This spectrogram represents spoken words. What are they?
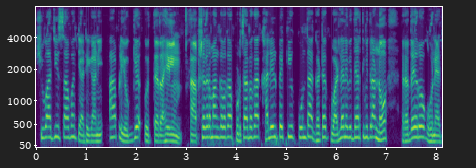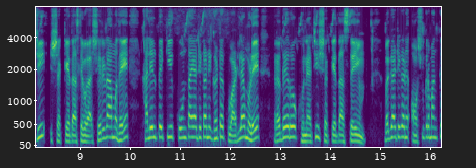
शिवाजी सावंत या ठिकाणी आपले योग्य उत्तर राहील. प्रश्न क्रमांक बघा पुढचा बघा खालीलपैकी कोणता घटक वाढल्याने विद्यार्थी मित्रांनो हृदयरोग होण्याची शक्यता असते. बघा शरीरामध्ये खालीलपैकी कोणता या ठिकाणी ठिकाणी घटक वाढल्यामुळे हृदयरोग होण्याची शक्यता असते. बघा या ठिकाणी ऑप्शन क्रमांक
